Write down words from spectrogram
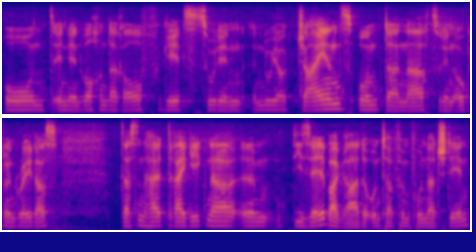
Und in den Wochen darauf geht es zu den New York Giants und danach zu den Oakland Raiders. Das sind halt drei Gegner, ähm, die selber gerade unter 500 stehen.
